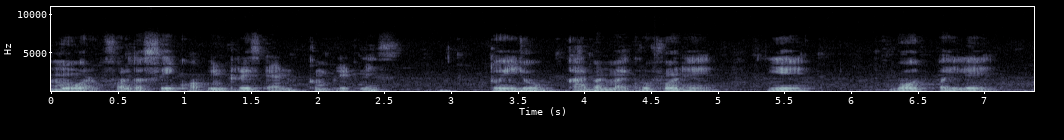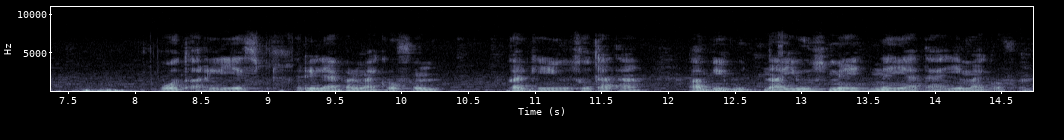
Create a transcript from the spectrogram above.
more for the sake of interest and completeness. तो ये जो कार्बन माइक्रोफोन है ये बहुत पहले बहुत अर्लीस्ट रिलायबल माइक्रोफोन करके यूज़ होता था अभी उतना यूज़ में नहीं आता है ये microphone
